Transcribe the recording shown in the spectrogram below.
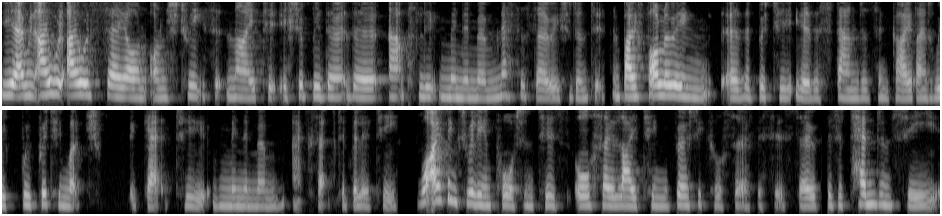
Yeah, I mean, I would I would say on, on streets at night it, it should be the, the absolute minimum necessary, shouldn't it? And by following uh, the British, you know, the standards and guidelines, we we pretty much get to minimum acceptability. What I think is really important is also lighting vertical surfaces. So there's a tendency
